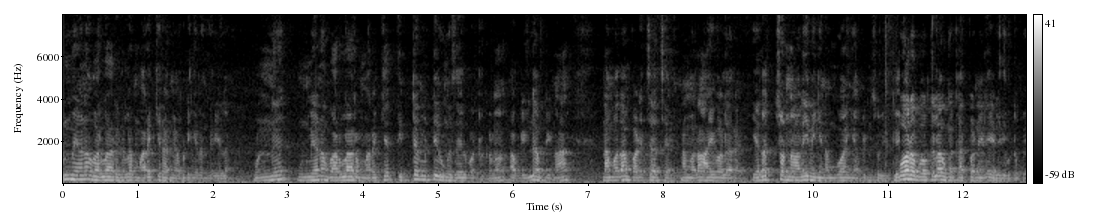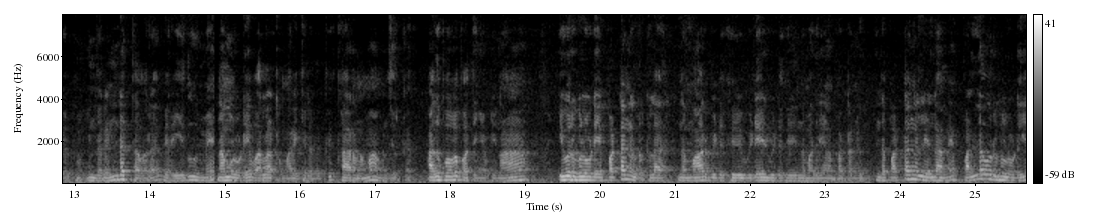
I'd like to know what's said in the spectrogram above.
உண்மையான வரலாறுகளை மறைக்கிறாங்க அப்படிங்கிறது தெரியல. ஒன்று உண்மையான வரலாறை மறைக்க திட்டமிட்டு இவங்க செயல்பட்டுருக்கணும். அப்படி இல்லை அப்படின்னா நம்ம தான் படிச்சாச்சே நம்ம தான் ஆய்வாளரை எதை சொன்னாலும் இவங்க நம்புவாங்க அப்படின்னு சொல்லிட்டு போகிற போக்கில் அவங்க கற்பனையில் எழுதி விட்டு போயிருக்கணும். இந்த ரெண்டை தவிர வேறு எதுவுமே நம்மளுடைய வரலாற்றை மறைக்கிறதுக்கு காரணமாக அமைஞ்சிருக்காது. அது போக பார்த்தீங்க அப்படின்னா இவர்களுடைய பட்டங்கள் இருக்குல்ல இந்த மார்பிடுகு விடேல் விடுகு இந்த மாதிரியான பட்டங்கள். இந்த பட்டங்கள் எல்லாமே பல்லவர்களுடைய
